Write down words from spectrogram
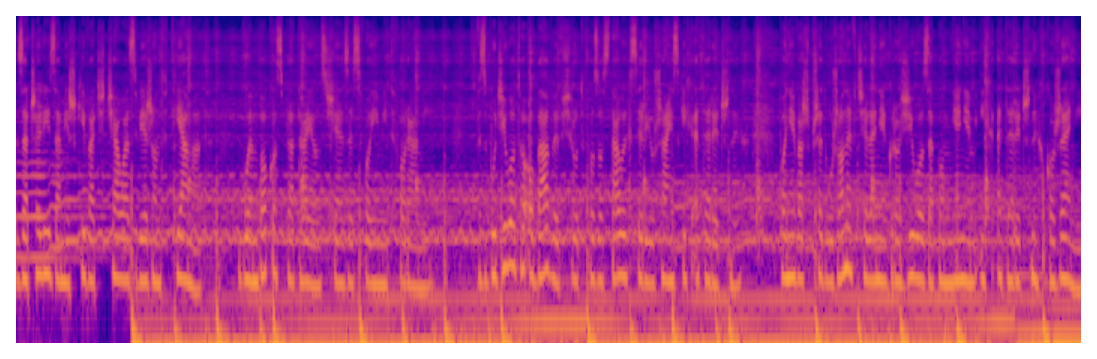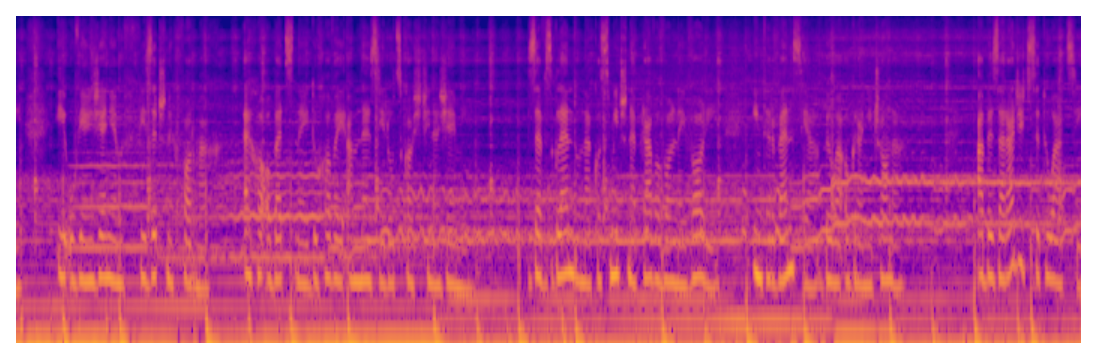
zaczęli zamieszkiwać ciała zwierząt Tiamat, głęboko splatając się ze swoimi tworami. Wzbudziło to obawy wśród pozostałych syriuszańskich eterycznych, ponieważ przedłużone wcielenie groziło zapomnieniem ich eterycznych korzeni i uwięzieniem w fizycznych formach, echo obecnej duchowej amnezji ludzkości na Ziemi. Ze względu na kosmiczne prawo wolnej woli, interwencja była ograniczona. Aby zaradzić sytuacji,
